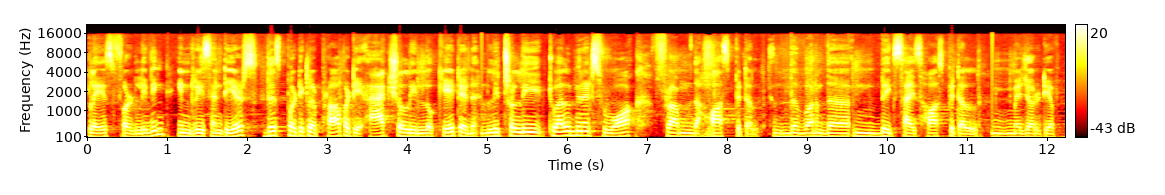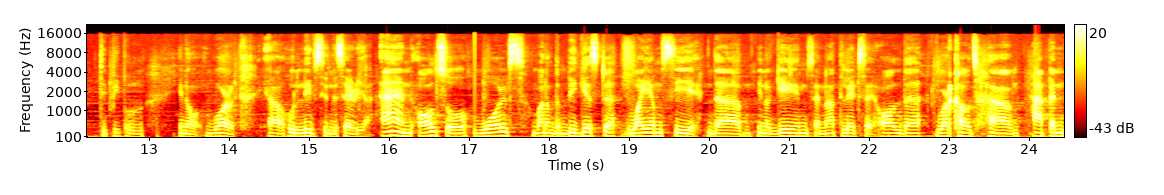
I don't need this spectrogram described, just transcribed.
place for living in recent years. This particular property actually located literally 12 minutes walk from the hospital, the one of the big size hospital majority of the people you know work uh, who lives in this area. And also world's one of the biggest uh, YMCA the you know games and athletes uh, all the workouts um, happen.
